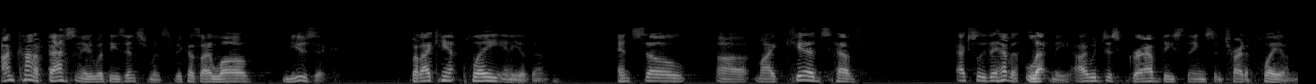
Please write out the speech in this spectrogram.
I'm kind of fascinated with these instruments because I love music, but I can't play any of them. And so uh, my kids have actually they haven't let me. I would just grab these things and try to play them.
